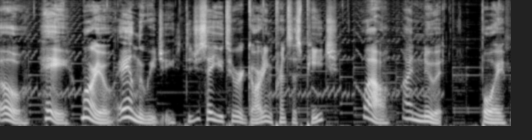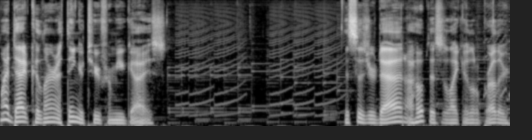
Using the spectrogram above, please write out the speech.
Oh, hey, Mario and Luigi. Did you say you two are guarding Princess Peach? Wow, I knew it. Boy, my dad could learn a thing or two from you guys. This is your dad? I hope this is like your little brother.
